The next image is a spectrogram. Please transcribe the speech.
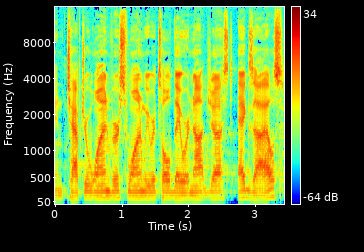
In chapter 1, verse 1, we were told they were not just exiles,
